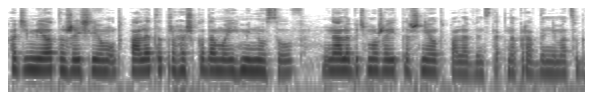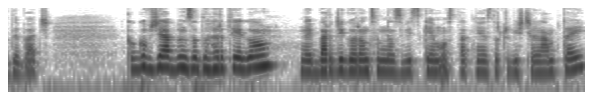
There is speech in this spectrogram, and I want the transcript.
Chodzi mi o to, że jeśli ją odpalę, to trochę szkoda moich minusów, no ale być może jej też nie odpalę, więc tak naprawdę nie ma co gdybać. Kogo wzięłabym za Doherty'ego? Najbardziej gorącym nazwiskiem ostatnio jest oczywiście Lamptey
